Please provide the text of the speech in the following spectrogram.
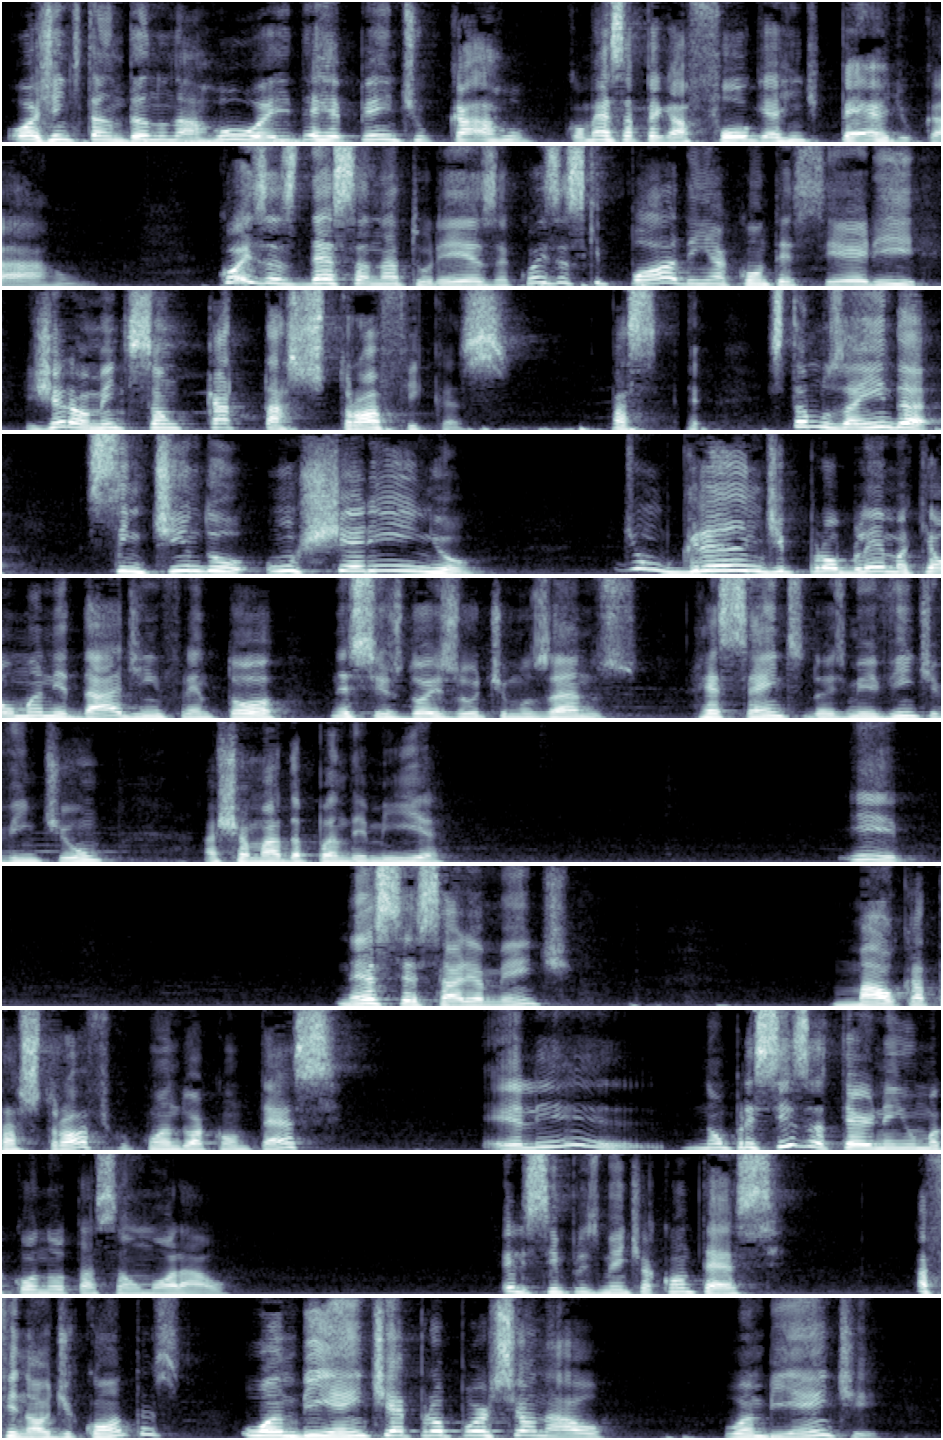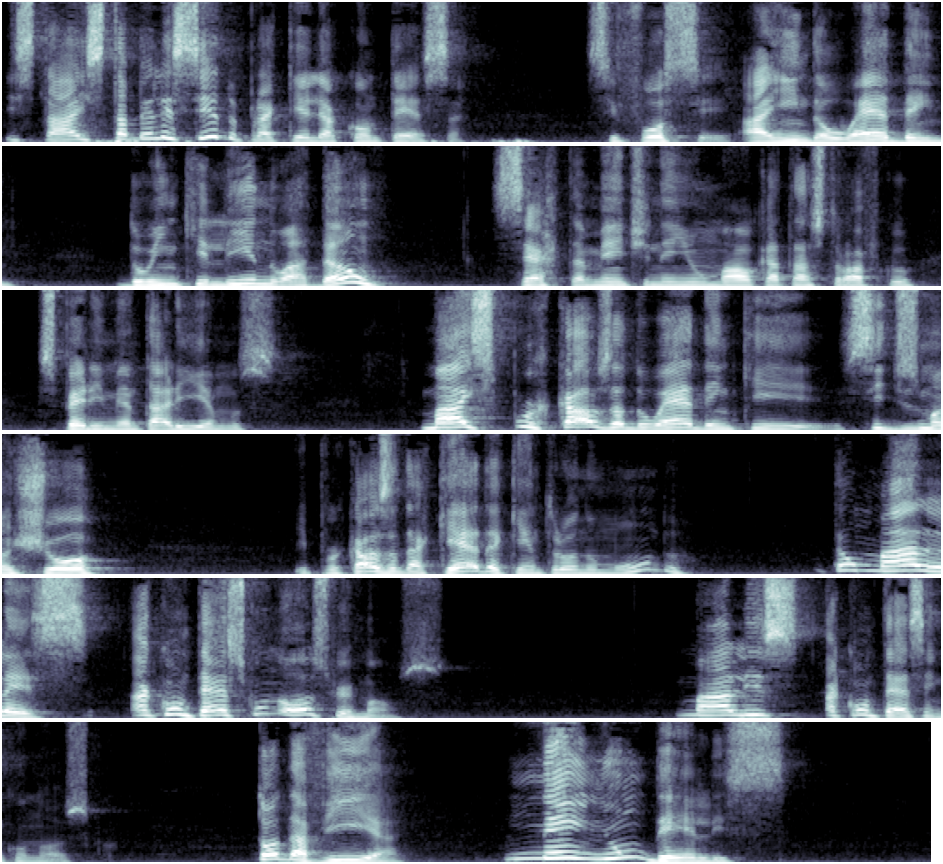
Ou a gente está andando na rua e de repente o carro começa a pegar fogo e a gente perde o carro. Coisas dessa natureza, coisas que podem acontecer e geralmente são catastróficas. Estamos ainda sentindo um cheirinho de um grande problema que a humanidade enfrentou nesses dois últimos anos recentes, 2020 e 2021, a chamada pandemia. E necessariamente mal catastrófico quando acontece, ele não precisa ter nenhuma conotação moral. Ele simplesmente acontece. Afinal de contas, o ambiente é proporcional. O ambiente está estabelecido para que ele aconteça. Se fosse ainda o Éden do inquilino Adão, certamente nenhum mal catastrófico experimentaríamos. Mas por causa do Éden que se desmanchou e por causa da queda que entrou no mundo, então males acontecem conosco, irmãos. Males acontecem conosco. Todavia, nenhum deles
